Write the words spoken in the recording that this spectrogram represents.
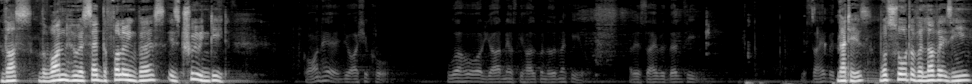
Thus, the one who has said the following verse is true indeed. That is, what sort of a lover is he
